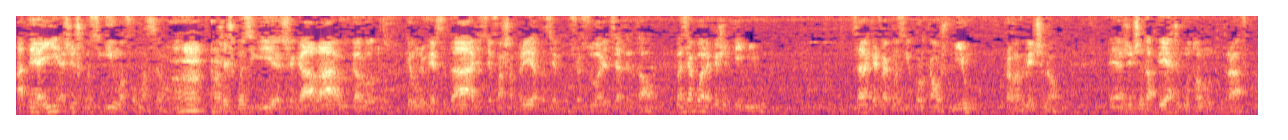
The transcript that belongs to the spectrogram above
Até aí a gente conseguia uma formação. A gente conseguia chegar lá, o garoto ter universidade, ser faixa preta, ser professor, etc e tal. Mas e agora que a gente tem mil? Será que a gente vai conseguir colocar os mil? Provavelmente não. É, a gente ainda perde muito aluno para o tráfico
